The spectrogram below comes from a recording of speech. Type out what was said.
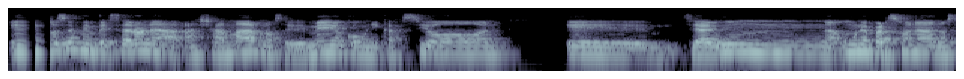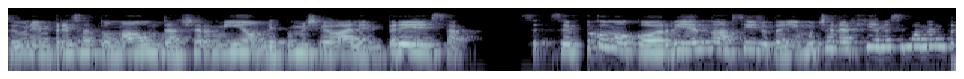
Entonces me empezaron a, llamar, no sé, de medio de comunicación, eh, si alguna una persona, no sé, de una empresa tomaba un taller mío, después me llevaba a la empresa. Se, se, fue como corriendo así, yo tenía mucha energía en ese momento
